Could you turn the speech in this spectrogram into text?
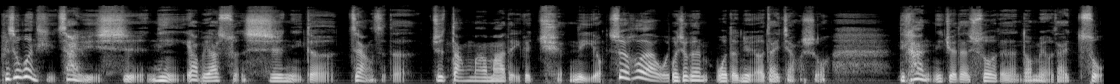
可是问题在于是你要不要损失你的这样子的，就是当妈妈的一个权利哦。所以后来我我就跟我的女儿在讲说：“你看，你觉得所有的人都没有在做。”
